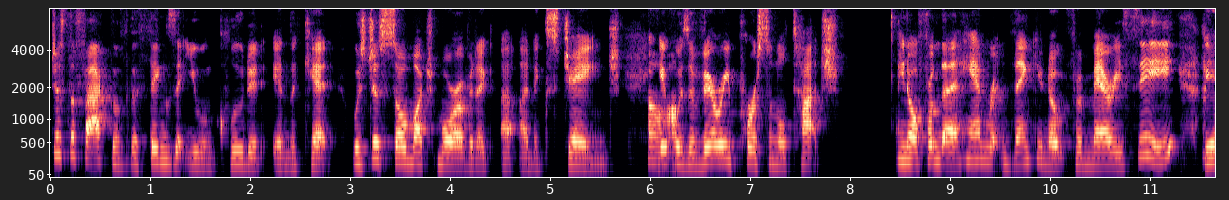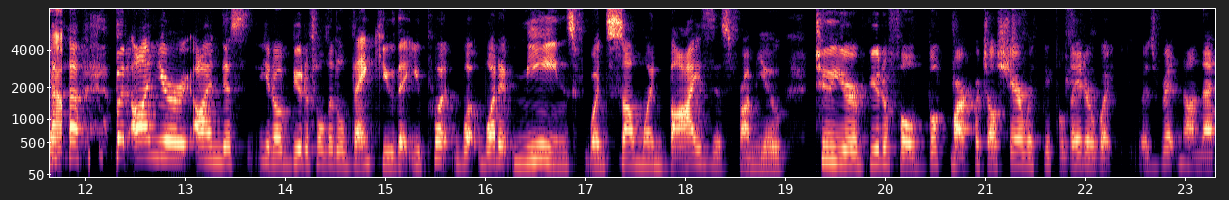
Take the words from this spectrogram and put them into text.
just the fact of the things that you included in the kit was just so much more of an, a, an exchange oh. it was a very personal touch you know from the handwritten thank you note from mary c yeah but on your on this you know beautiful little thank you that you put what what it means when someone buys this from you to your beautiful bookmark which i'll share with people later what was written on that.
